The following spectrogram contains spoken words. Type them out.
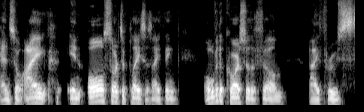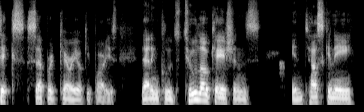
And so I, in all sorts of places, I think over the course of the film, I threw six separate karaoke parties. That includes two locations in Tuscany.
